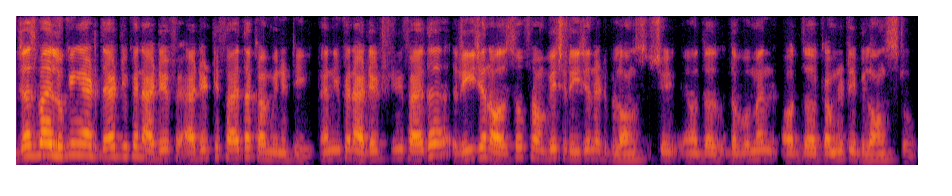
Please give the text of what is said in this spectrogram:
Just by looking at that, you can identify identify the community, and you can identify the region also from which region it belongs. She, the the woman or the community belongs to.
